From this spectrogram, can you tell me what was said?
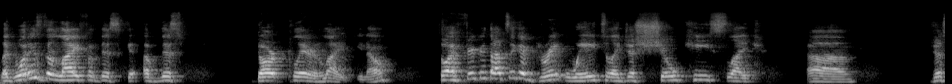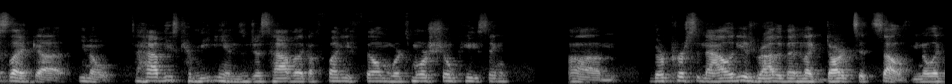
Like, what is the life of this of this dart player like? You know. So I figured that's like a great way to like just showcase like, um, just like uh, you know, to have these comedians and just have like a funny film where it's more showcasing um, their personalities rather than like darts itself. You know, like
